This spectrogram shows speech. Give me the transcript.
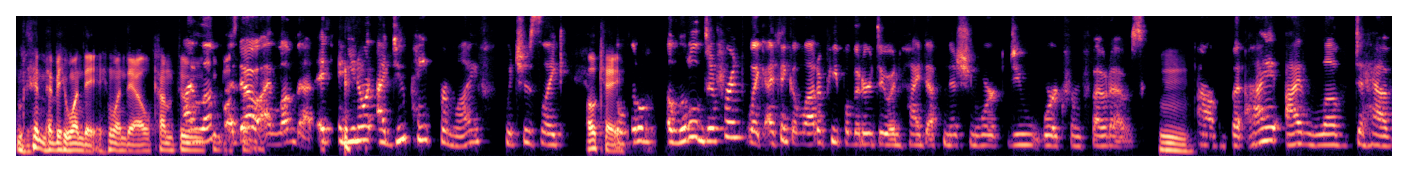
maybe one day, one day I'll come to. I love to no, I love that. And, and you know what? I do paint from life, which is like okay, a little a little different. Like I think a lot of people that are doing high definition work do work from photos. Hmm. Um, but I I love to have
